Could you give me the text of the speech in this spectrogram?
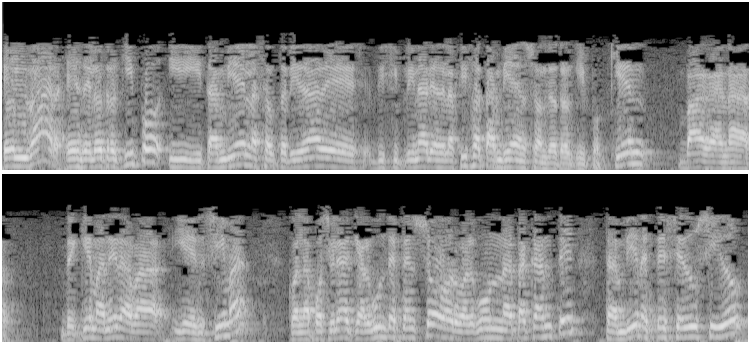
el VAR es del otro equipo y también las autoridades disciplinarias de la FIFA también son de otro equipo. ¿Quién va a ganar? ¿De qué manera va? Y encima con la posibilidad de que algún defensor o algún atacante también esté seducido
